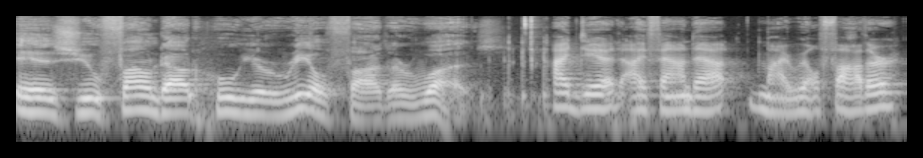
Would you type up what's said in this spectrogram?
is you found out who your real father was. I did. I found out my real father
